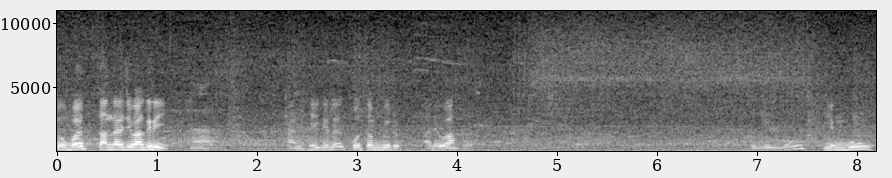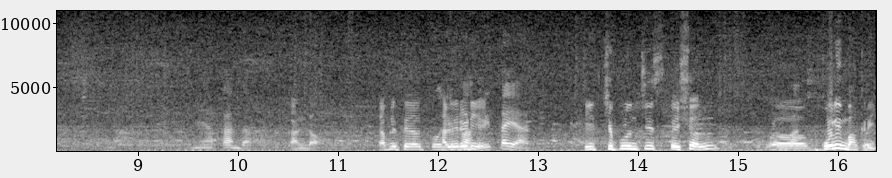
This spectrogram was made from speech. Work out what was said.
सोबत तांदळाची भाकरी. हां. आणि हे गेलं कोथंबीर. अरे वा. लिंबू. लिंबू. आणि हा कांदा. कांदा. आपली थाळी रेडी आहे. तयार. ही चिपळूणची स्पेशल कोलिम भाकरी.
